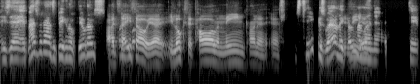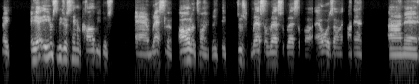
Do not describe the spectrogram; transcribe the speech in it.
He's uh, Masvidal's a big enough deal though? I'd say so. Yeah, he looks it tall and lean, kind of. Yeah. He's thick as well. Like I remember yeah. in uh, team, like yeah, it used to be just him and Colby just uh, wrestling all the time. Like they just wrestle, wrestle, wrestle for hours on on end. And uh,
